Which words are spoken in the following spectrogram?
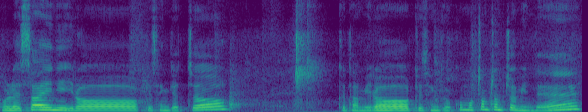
원래 사인이 이렇게 생겼죠? 그 다음 이렇게 생겼고 뭐 점점점인데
